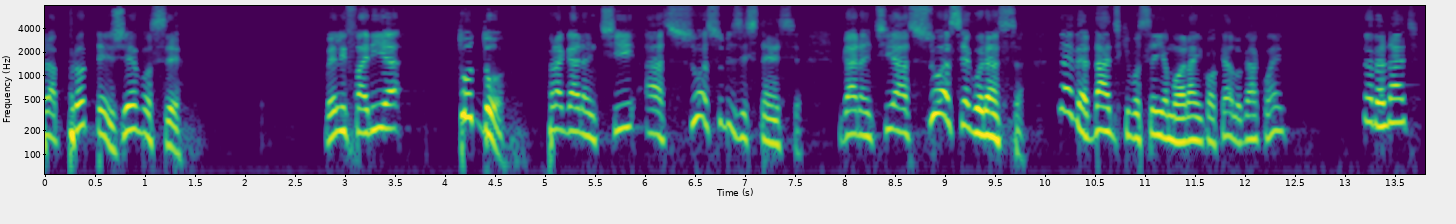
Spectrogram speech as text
para proteger você, ele faria tudo para garantir a sua subsistência, garantir a sua segurança. Não é verdade que você ia morar em qualquer lugar com ele? Não é verdade?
